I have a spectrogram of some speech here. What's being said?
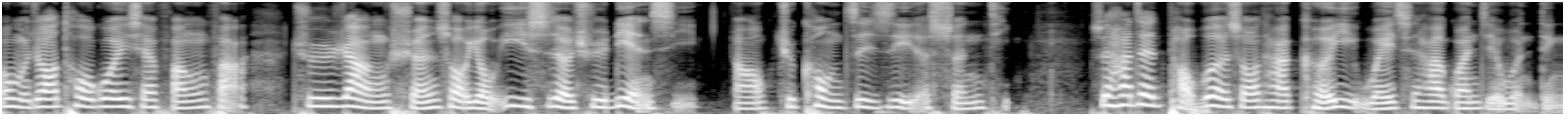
那我们就要透过一些方法去让选手有意识的去练习，然后去控制自己的身体。所以他在跑步的时候，他可以维持他的关节稳定，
